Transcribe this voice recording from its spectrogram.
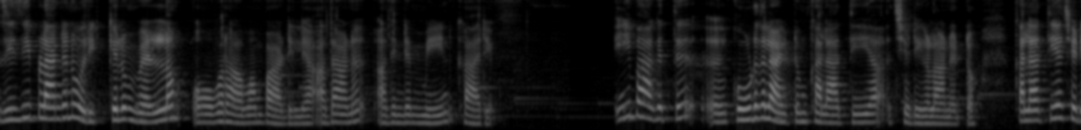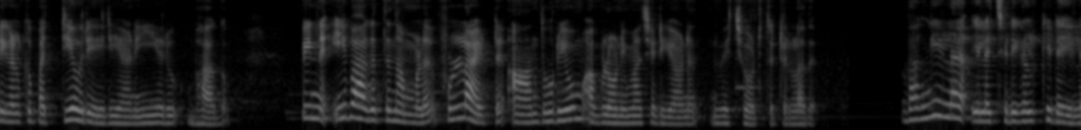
സീസി പ്ലാന്റിന് ഒരിക്കലും വെള്ളം ഓവർ ആവാൻ പാടില്ല. അതാണ് അതിന്റെ മെയിൻ കാര്യം. ഈ ഭാഗത്ത് കൂടുതലായിട്ടും കലാത്തിയ ചെടികളാണ് കേട്ടോ. കലാത്തിയ ചെടികൾക്ക് പറ്റിയ ഒരു ഏരിയയാണ് ഈ ഒരു ഭാഗം. പിന്നെ ഈ ഭാഗത്ത് നമ്മൾ ഫുള്ളായിട്ട് ആന്തൂറിയവും അഗ്ലോണിമ ചെടിയാണ് വെച്ച് കൊടുത്തിട്ടുള്ളത്. ഭംഗിയുള്ള ഇലച്ചെടികൾക്കിടയിൽ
